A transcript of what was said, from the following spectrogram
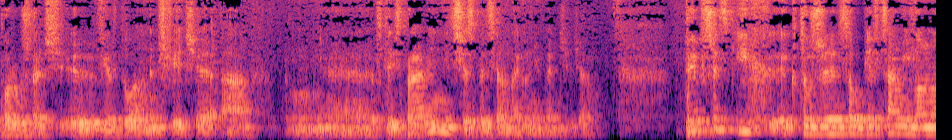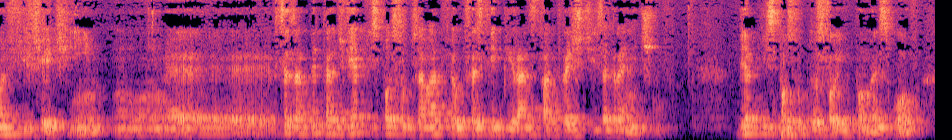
poruszać w wirtualnym świecie, a mm, w tej sprawie nic się specjalnego nie będzie działo. Tych wszystkich, którzy są piewcami wolności w sieci, mm, e, chcę zapytać, w jaki sposób załatwią kwestię piractwa treści zagranicznych. W jaki sposób do swoich pomysłów e,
